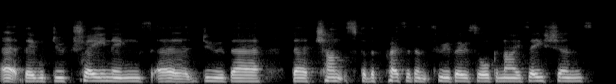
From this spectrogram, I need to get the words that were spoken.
Uh, they would do trainings, uh, do their their chance for the president through those organizations.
